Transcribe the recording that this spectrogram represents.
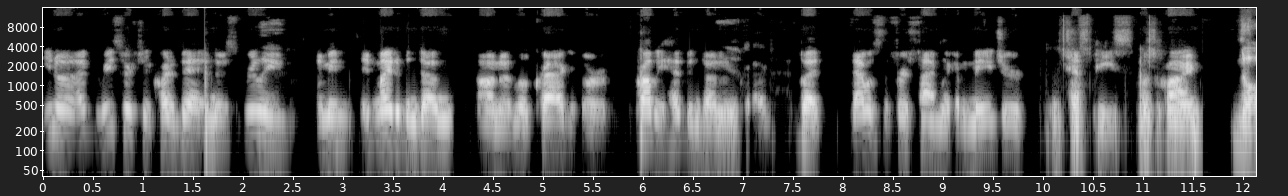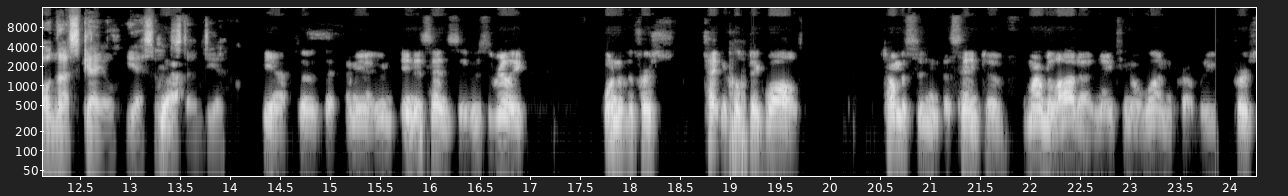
you know, I've researched it quite a bit, and there's really, I mean, it might have been done on a little crag, or probably had been done on a crag, but that was the first time like a major test piece was climbed. Not on that scale. Yes, I Yeah. understand. Yeah. Yeah, so that, I mean, in a sense, it was really one of the first technical big walls. Tomasson ascent of Marmolada in 1901, probably first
